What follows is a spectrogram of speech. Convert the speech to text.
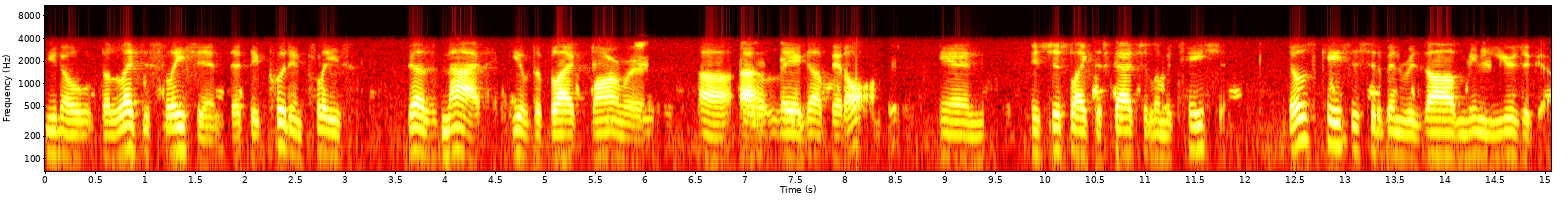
you know, the legislation that they put in place does not give the black farmer uh, a leg up at all. And it's just like the statute of limitation. Those cases should have been resolved many years ago.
